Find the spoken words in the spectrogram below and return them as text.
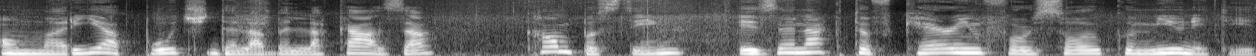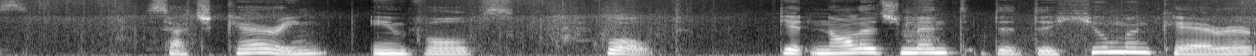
on Maria Puig de la Bellacasa, composting is an act of caring for soil communities. Such caring involves, quote, the acknowledgement that the human carer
